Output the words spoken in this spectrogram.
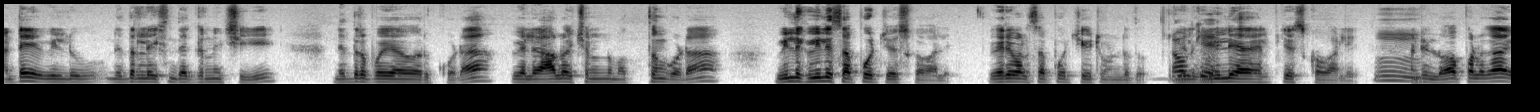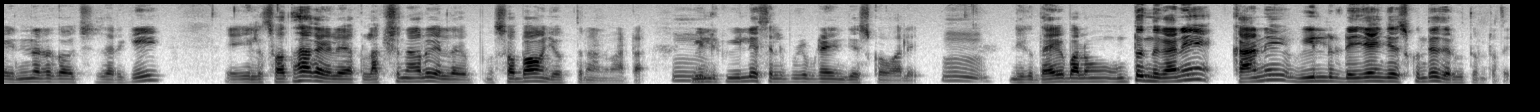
అంటే వీళ్ళు నిద్ర లేచిన దగ్గర నుంచి నిద్రపోయే వరకు కూడా వీళ్ళ ఆలోచనలు మొత్తం కూడా వీళ్ళకి వీళ్ళే సపోర్ట్ చేసుకోవాలి. వేరే వాళ్ళు సపోర్ట్ చేయటం ఉండదు. వీళ్ళకి వీళ్ళే హెల్ప్ చేసుకోవాలి. అంటే లోపలగా ఇన్నర్గా వచ్చేసరికి వీళ్ళ స్వతహాగా వీళ్ళ యొక్క లక్షణాలు వీళ్ళ స్వభావం చెప్తున్నాను అనమాట వీళ్ళకి వీళ్ళే సెల్ఫ్ డిపెండ్ చేసుకోవాలి. నీకు దైవబలం ఉంటుంది కానీ కానీ వీళ్ళు డిజైన్ చేసుకుందే జరుగుతుంటుంది.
